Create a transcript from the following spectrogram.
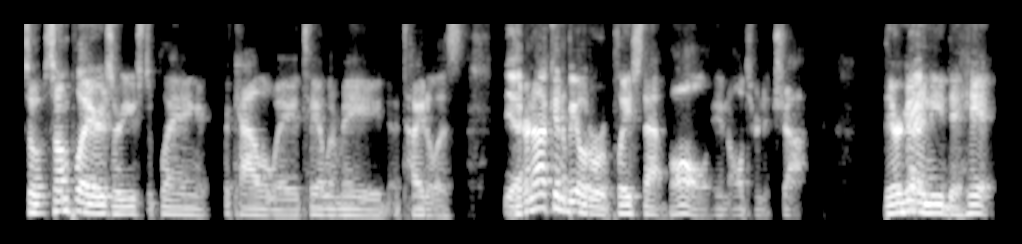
so some players are used to playing a, a callaway a TaylorMade a titleist yeah, they're not going to be able to replace that ball in alternate shot they're going Right. to need to hit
